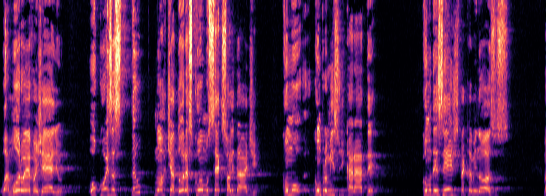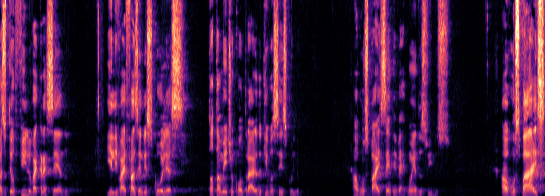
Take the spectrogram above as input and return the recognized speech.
o amor ao evangelho, ou coisas tão norteadoras como sexualidade, como compromisso de caráter, como desejos pecaminosos. Mas o teu filho vai crescendo e ele vai fazendo escolhas totalmente o contrário do que você escolheu. Alguns pais sentem vergonha dos filhos. Alguns pais,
